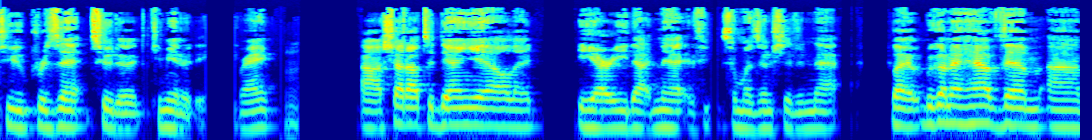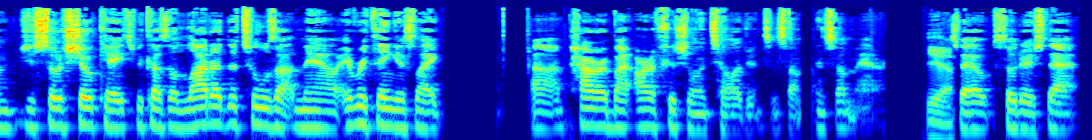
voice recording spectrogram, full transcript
to present to the community, right? Mm. Uh, shout out to Danielle at ere.net if someone's interested in that. But we're going to have them um, just sort of showcase because a lot of the tools out now, everything is like uh, powered by artificial intelligence in some in some manner. Yeah. So so there's that.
